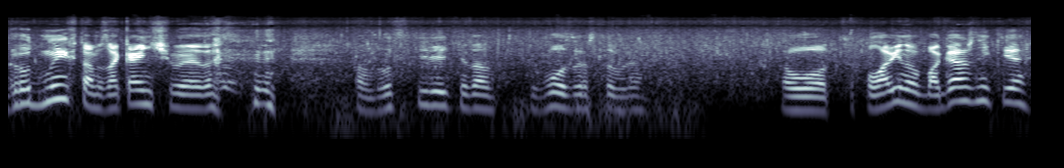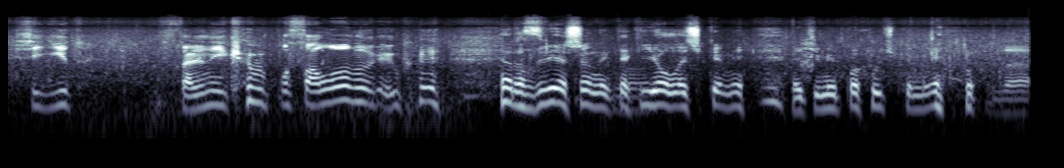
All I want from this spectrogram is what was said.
грудных, там заканчивая там 20-летний там возраста, блин. Вот, половина в багажнике сидит, остальные как бы по салону, как бы, Развешаны как елочками, этими пахучками. да.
